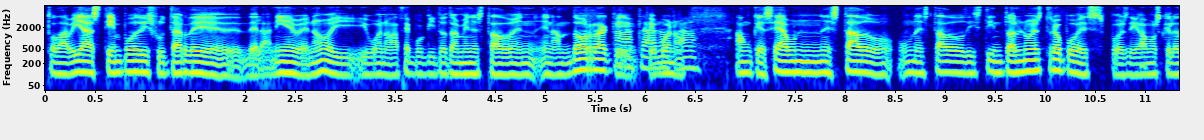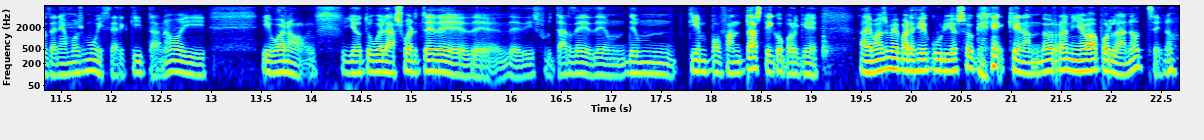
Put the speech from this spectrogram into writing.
todavía es tiempo de disfrutar de, de la nieve, ¿no? Y, bueno, hace poquito también he estado en, en Andorra, que, ah, que bueno, aunque sea un estado, un estado distinto al nuestro, pues, pues digamos que lo tenemos muy cerquita, ¿no? Y, y bueno, yo tuve la suerte de, de, disfrutar de, de, un, tiempo fantástico porque además me pareció curioso que, que, en Andorra nieva por la noche, ¿no?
